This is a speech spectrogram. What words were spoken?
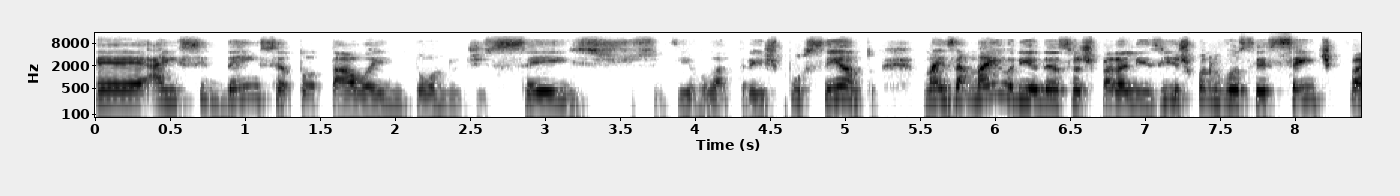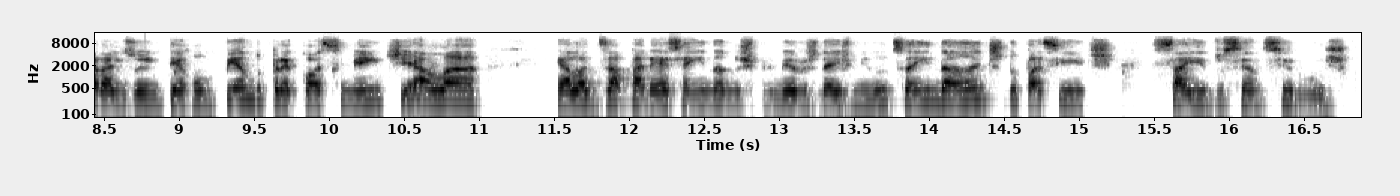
é, a incidência total é em torno de 6,3%, mas a maioria dessas paralisias, quando você sente que paralisou interrompendo precocemente, ela ela desaparece ainda nos primeiros 10 minutos, ainda antes do paciente sair do centro cirúrgico.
